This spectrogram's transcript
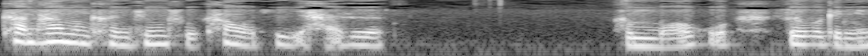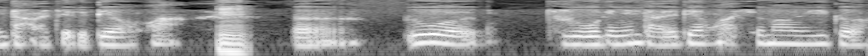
看他们很清楚，看我自己还是很模糊，所以我给您打了这个电话。嗯嗯，如果就是我给您打这电话，相当于一个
